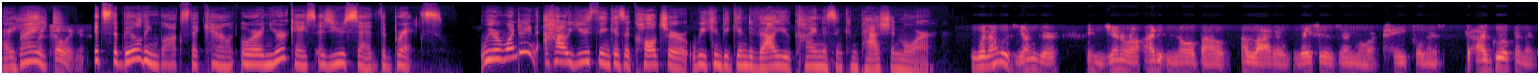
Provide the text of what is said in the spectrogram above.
Right. Right. telling it. It's the building blocks that count, or in your case, as you said, the bricks. We were wondering how you think, as a culture, we can begin to value kindness and compassion more. When I was younger, in general, I didn't know about a lot of racism or hatefulness. I grew up in an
